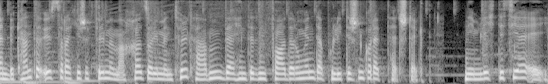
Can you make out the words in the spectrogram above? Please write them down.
Ein bekannter österreichischer Filmemacher soll ihm enthüllt haben, wer hinter den Forderungen der politischen Korrektheit steckt, nämlich die CIA.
